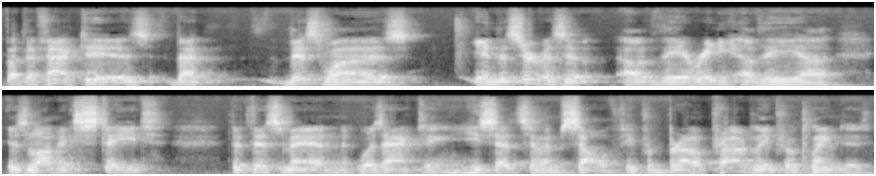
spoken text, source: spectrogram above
but the fact is that this was in the service of, of the Iranian, of the uh, Islamic State that this man was acting. He said so himself. He pr- proudly proclaimed it.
